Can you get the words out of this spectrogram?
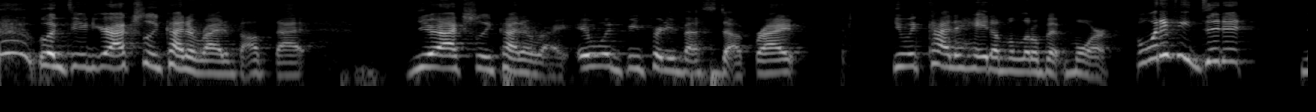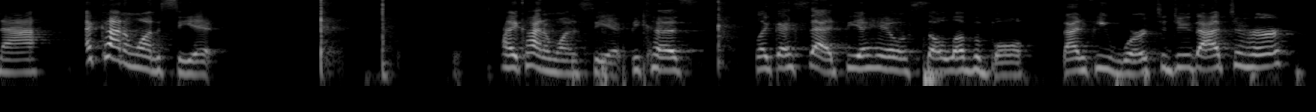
Look, dude, you're actually kind of right about that. You're actually kind of right. It would be pretty messed up, right? You would kind of hate him a little bit more. But what if he did it? Nah, I kind of want to see it. I kind of want to see it because, like I said, Thea Hale is so lovable that if he were to do that to her,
